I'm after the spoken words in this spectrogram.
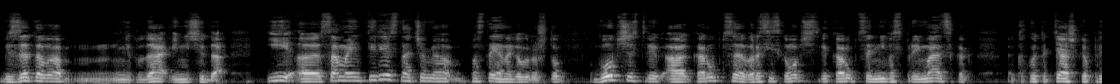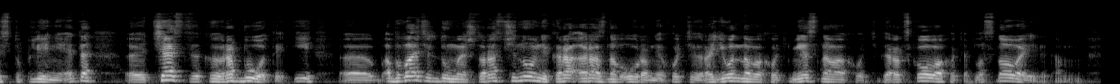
без этого ни туда и ни сюда. И э, самое интересное, о чем я постоянно говорю, что в обществе, а коррупция, в российском обществе коррупция не воспринимается как какое-то тяжкое преступление. Это э, часть такой работы. И э, обыватель думает, что раз чиновник разного уровня, хоть районного, хоть местного, хоть городского, хоть областного или там Э,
